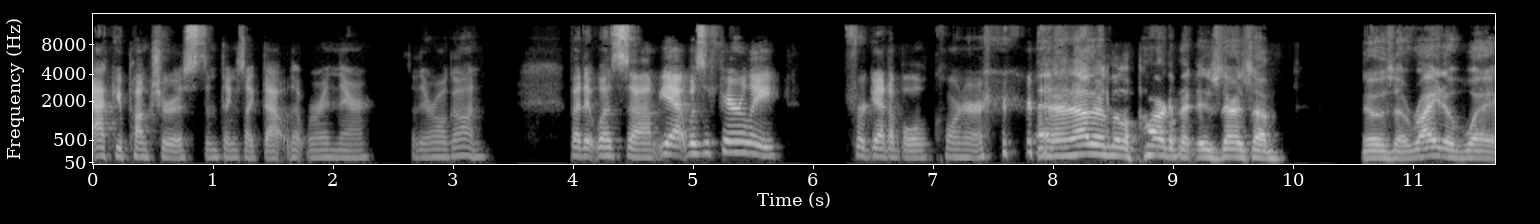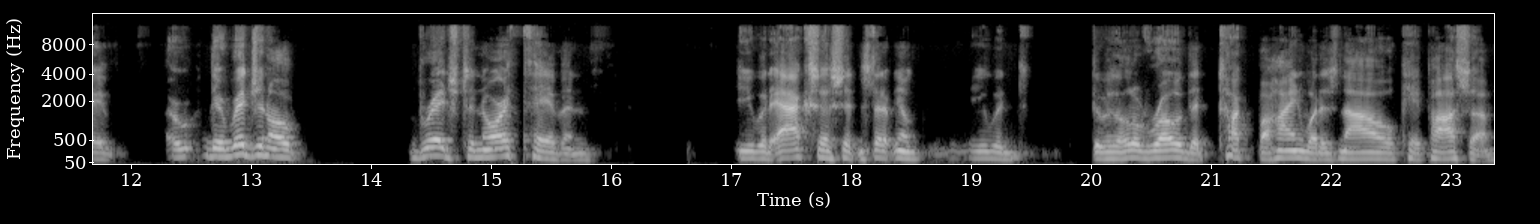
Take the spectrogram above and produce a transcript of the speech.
acupuncturists and things like that that were in there. So they're all gone. But it was, um, yeah, it was a fairly forgettable corner. and another little part of it is there's a there was a right of way. Uh, the original bridge to North Haven, you would access it instead of you know you would there was a little road that tucked behind what is now Que Pasa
